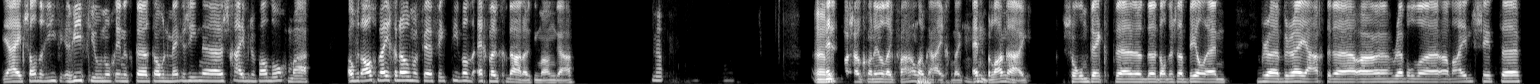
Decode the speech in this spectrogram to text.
ja, ik zal de rev- review nog in het eh, komende magazine eh, schrijven ervan nog. Maar over het algemeen genomen vind, ik die wel echt leuk gedaan uit die manga. Ehm, en het was ook gewoon een heel leuk verhaal ook eigenlijk. Mhm. En belangrijk. Ze ontdekt eh, de, dat dus dat Bill en Bre- Berea achter de eh, Rebel eh, Alliance zitten.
